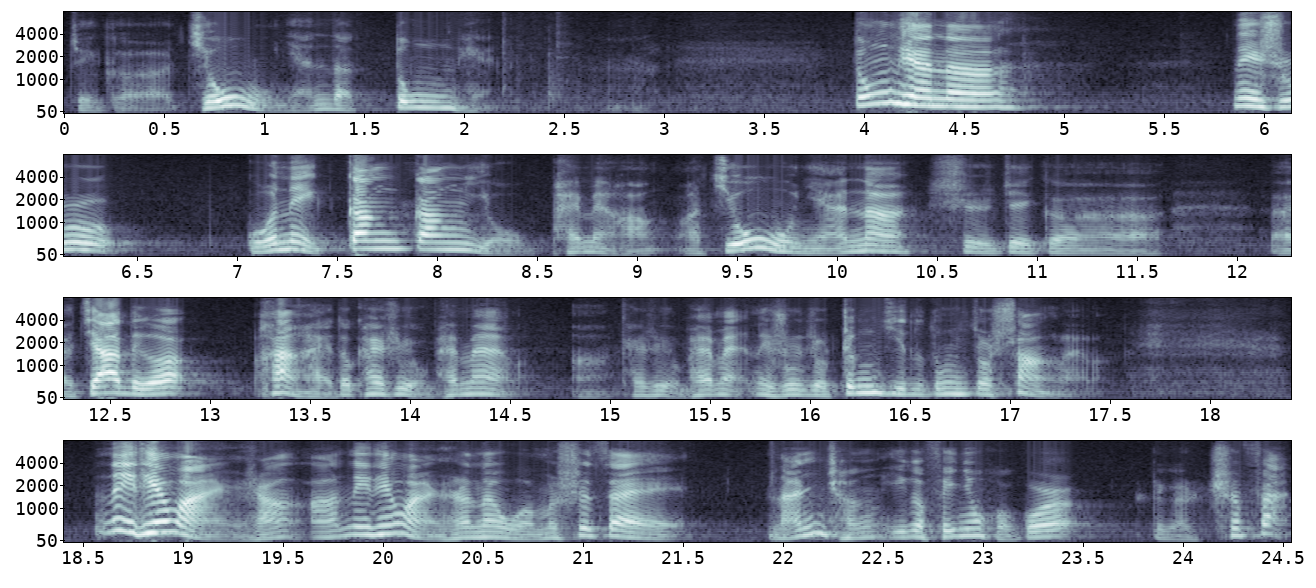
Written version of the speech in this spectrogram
这个九五年的冬天，冬天呢。那时候，国内刚刚有拍卖行啊。九五年呢，是这个，呃，嘉德、瀚海都开始有拍卖了啊，开始有拍卖。那时候就征集的东西就上来了。那天晚上啊，那天晚上呢，我们是在南城一个肥牛火锅这个吃饭，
